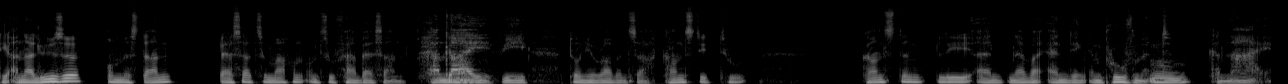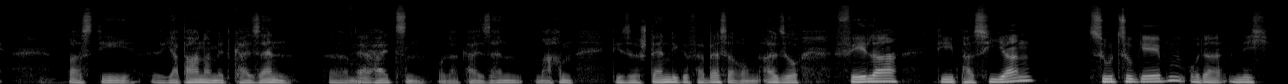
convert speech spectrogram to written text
die Analyse, um es dann besser zu machen und zu verbessern. Kanai, wie Tony Robbins sagt, Constitu constantly and never ending improvement. Mhm. Kanai, was die Japaner mit Kaizen, ähm, Ja. Kaizen oder Kaizen machen, diese ständige Verbesserung. Also Fehler, die passieren, zuzugeben oder nicht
